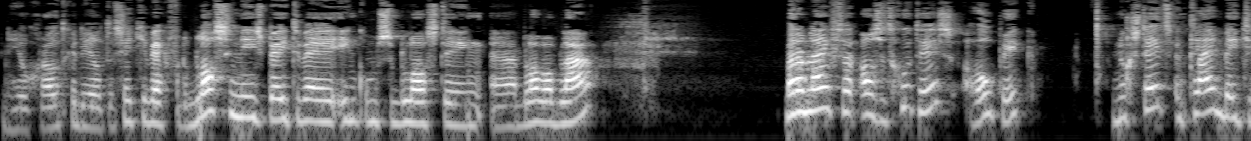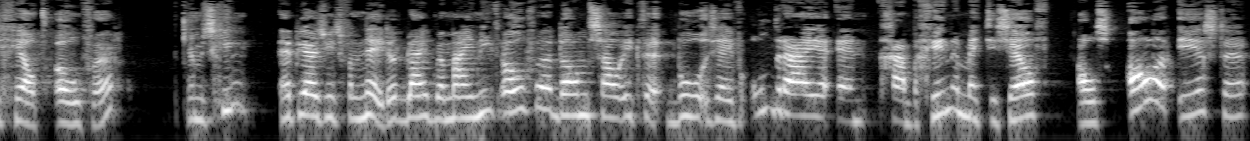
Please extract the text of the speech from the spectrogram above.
een heel groot gedeelte zet je weg voor de belastingdienst, BTW, inkomstenbelasting, uh, bla bla bla. Maar dan blijft er, als het goed is, hoop ik, nog steeds een klein beetje geld over. En misschien heb jij zoiets van: nee, dat blijft bij mij niet over. Dan zou ik de boel eens even omdraaien en gaan beginnen met jezelf als allereerste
